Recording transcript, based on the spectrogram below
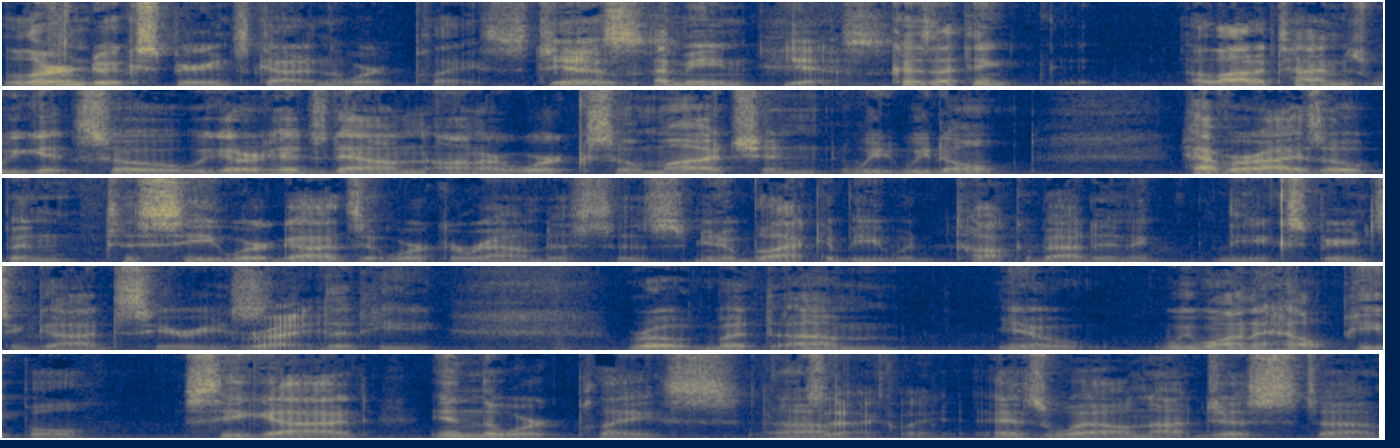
learn to experience God in the workplace too. Yes. I mean, Yes. because I think a lot of times we get so we get our heads down on our work so much, and we, we don't have our eyes open to see where God's at work around us, as you know Blackaby would talk about in a, the Experiencing God series Right. that he wrote. But um, you know, we want to help people see God in the workplace um, Exactly. as well, not just. Uh,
